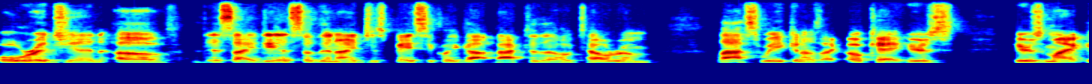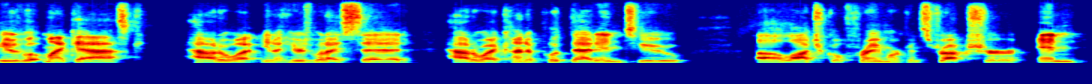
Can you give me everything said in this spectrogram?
origin of this idea. So then I just basically got back to the hotel room last week, and I was like, okay, here's here's my here's what Mike asked. How do I, you know, here's what I said. How do I kind of put that into a logical framework and structure? And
